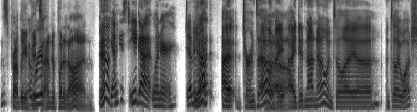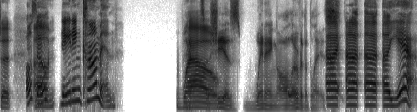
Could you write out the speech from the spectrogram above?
This is probably a good real, time to put it on. Yeah, youngest EGOT winner, Jennifer. Yeah, I, turns out I, I did not know until I uh until I watched it. Also, um, dating Common. Wow, so she is winning all over the place. Uh, uh, uh, uh yeah.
